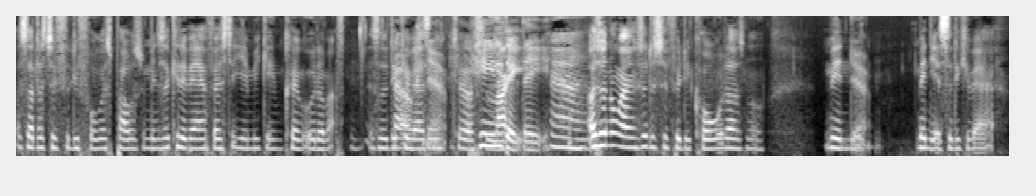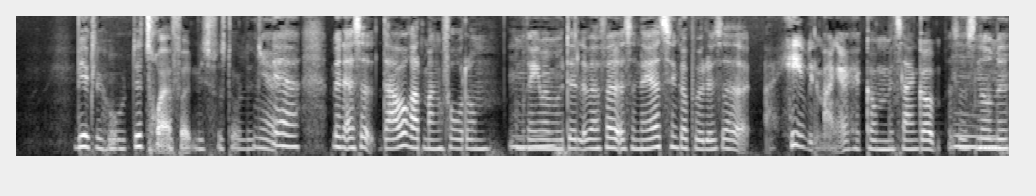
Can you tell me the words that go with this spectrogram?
Og så er der selvfølgelig frokostpause, men så kan det være, at jeg først er hjemme igen klokken 8 om aftenen. Altså det Ja, kan være okay. sådan. Det er også hele dagen. dag. Ja. Mm. Og så nogle gange, så er det selvfølgelig kortere og sådan noget. Men Ja. ja, men ja så det kan være virkelig hårdt. Det tror jeg, folk misforstår lidt. Ja. Ja, men altså, der er jo ret mange fordomme mm. omkring være Mhm. model. I hvert fald, altså, når jeg tænker på det, så er der helt vildt mange, jeg kan komme med tanker om. Altså sådan noget Mhm. med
